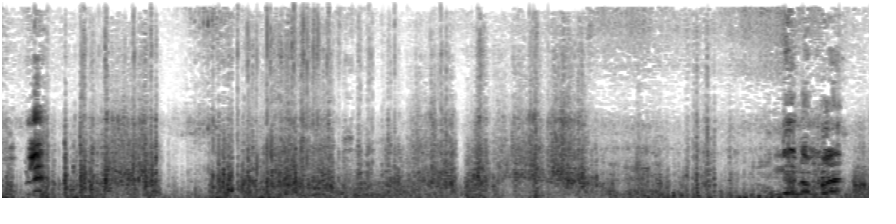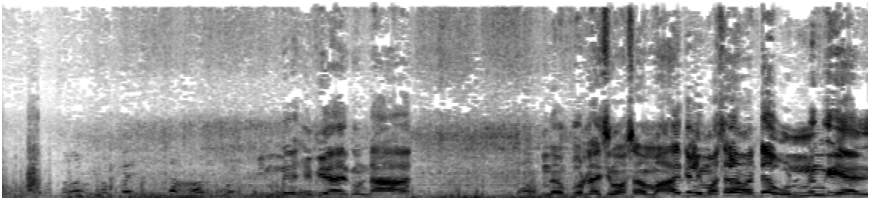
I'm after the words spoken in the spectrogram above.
மாப்பிள்ள இன்னும் நம்ம இன்னும் இருக்கும்டா இன்னும் பொருளாச்சி மாதம் மார்கழி மாதம்லாம் வந்துட்டு ஒன்றும் தெரியாது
